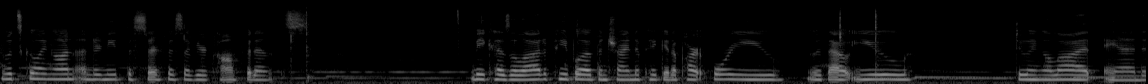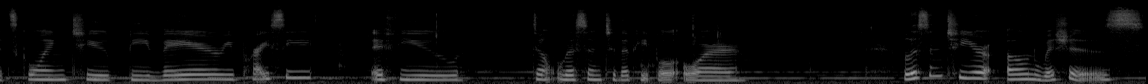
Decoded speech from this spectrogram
what's going on underneath the surface of your confidence. Because a lot of people have been trying to pick it apart for you without you doing a lot, and it's going to be very pricey if you don't listen to the people or listen to your own wishes.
